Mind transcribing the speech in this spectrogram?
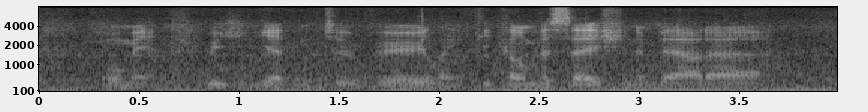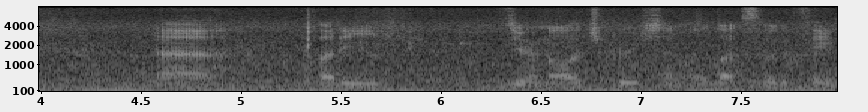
oh man, we could get into a very lengthy conversation about uh, uh, bloody zero knowledge proofs and all that sort of thing.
